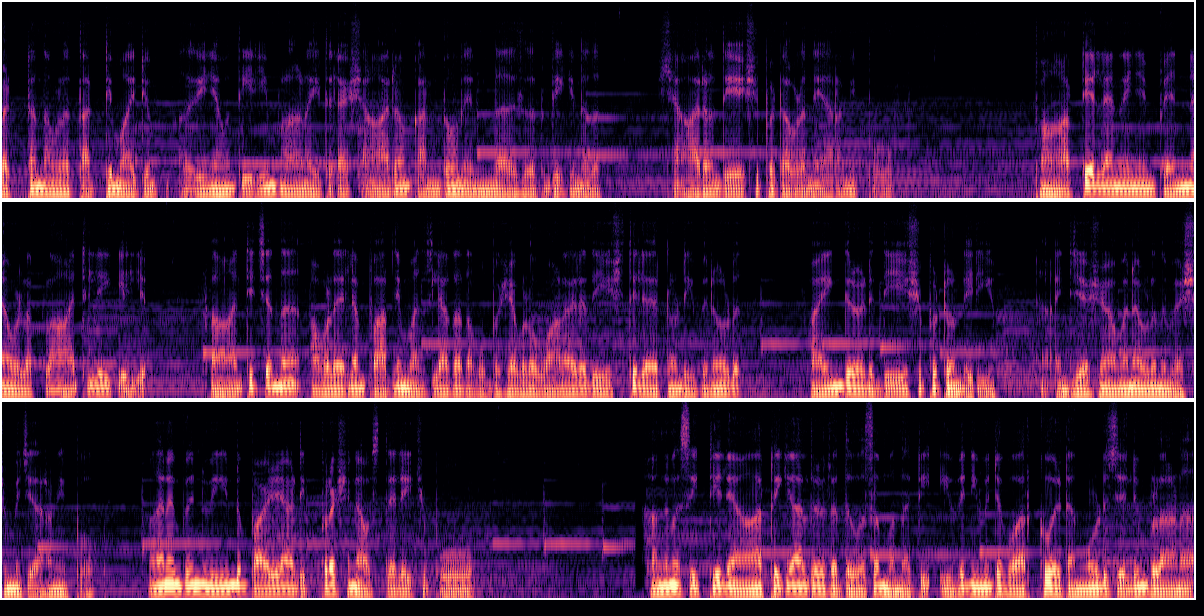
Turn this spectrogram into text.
പെട്ടെന്ന് അവളെ തട്ടി മാറ്റും. അത് കഴിഞ്ഞ് അവൻ തിരിയുമ്പോഴാണ് ഇതിലെ ഷാരോൻ കണ്ടോ നിന്ന് ശ്രദ്ധിക്കുന്നത്. ഷാരോൻ ദേഷ്യപ്പെട്ട് അവിടെ നിന്ന് ഇറങ്ങിപ്പോകും. പാർട്ടിയെല്ലാം കഴിഞ്ഞ് പെൻ അവളെ ഫ്ലാറ്റിലേക്ക് ഇല്ലും ഫ്ലാറ്റിൽ ചെന്ന് അവളെല്ലാം പറഞ്ഞ് മനസ്സിലാക്കാതെ പോകും പക്ഷേ അവൾ വളരെ ദേഷ്യത്തിലായിരുന്നുകൊണ്ട് ഇവനോട് ഭയങ്കരമായിട്ട് ദേഷ്യപ്പെട്ടുകൊണ്ടിരിക്കും. അതിന് ശേഷം അവൻ അവിടെ നിന്ന് വിഷമിച്ച് ഇറങ്ങിപ്പോകും. അങ്ങനെ പെൻ വീണ്ടും പഴയ ഡിപ്രഷൻ അവസ്ഥയിലേക്ക് പോകും. അങ്ങനെ സിറ്റിയിലെ ആർട്ട് ഒരു ദിവസം വന്നിട്ട് ഇവൻ ഇവന്റെ വർക്കുമായിട്ട് അങ്ങോട്ട് ചെല്ലുമ്പോഴാണ്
